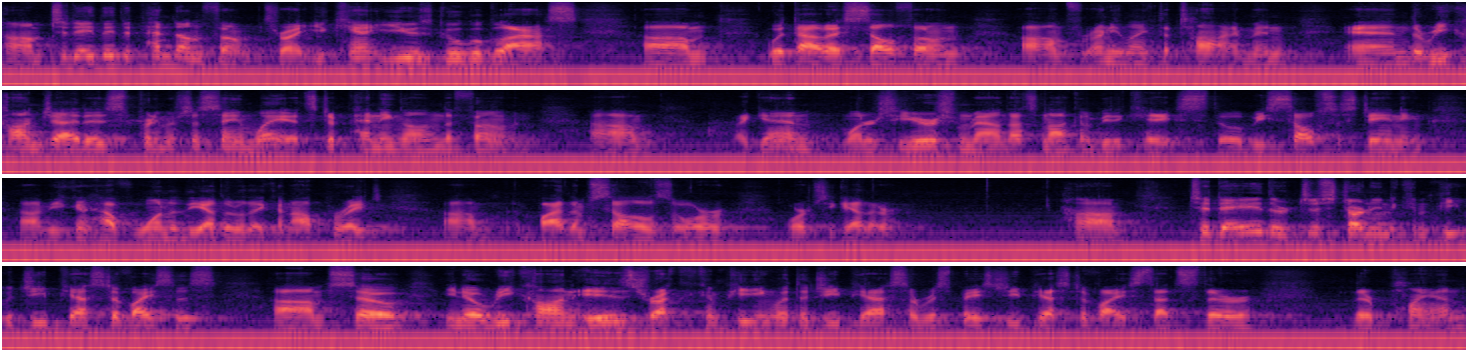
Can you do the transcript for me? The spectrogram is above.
Um, today they depend on phones, right? You can't use Google Glass um, without a cell phone um, for any length of time. And, and the Recon Jet is pretty much the same way. It's depending on the phone. Again, one or two years from now, that's not going to be the case. They'll be self-sustaining. Um, you can have one or the other. They can operate um, by themselves or, or together. Um, today, they're just starting to compete with GPS devices. Um, so, you know, Recon is directly competing with a GPS, a wrist-based GPS device. That's their their plan.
